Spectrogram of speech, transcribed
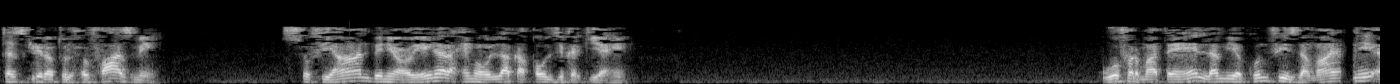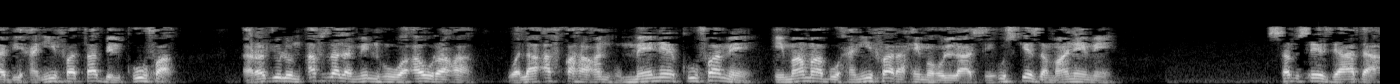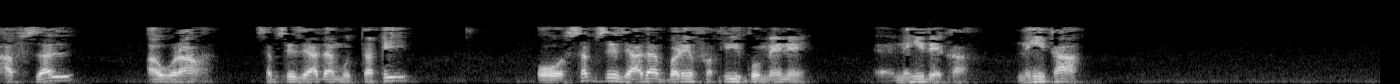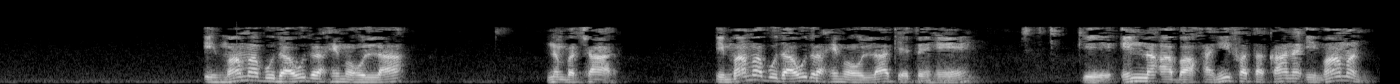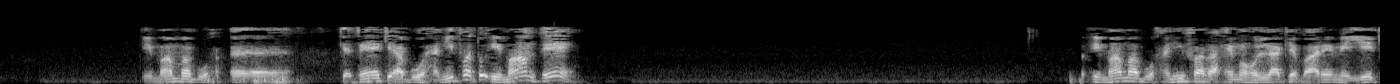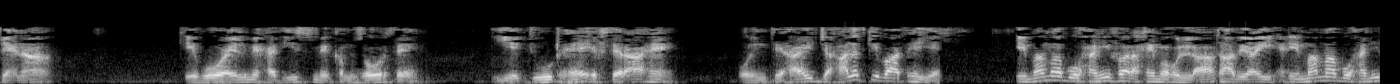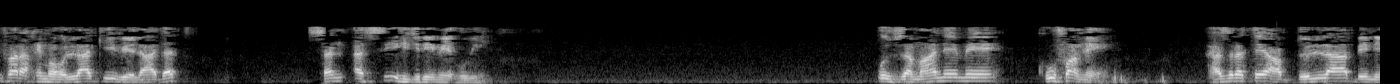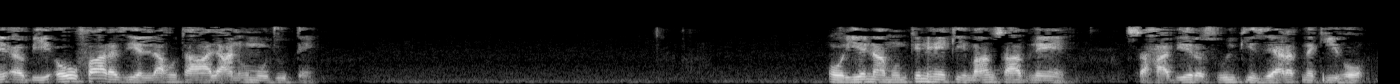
تذکرت الحفاظ میں سفیان بن عینہ رحمہ اللہ کا قول ذکر کیا ہے۔ وہ فرماتے ہیں، لم یکن فی زمان ابی حنیفہ تھا بالکوفہ رجل افضل منہ و اورعا ولا افقہ عنہ میں نے کوفہ میں امام ابو حنیفہ رحمہ اللہ سے اس کے زمانے میں سب سے زیادہ افضل اورا سب سے زیادہ متقی اور سب سے زیادہ بڑے فقیر کو میں نے نہیں دیکھا، نہیں تھا۔ امام ابو داود رحمہ اللہ نمبر چار امام ابو داود رحمہ اللہ کہتے ہیں کہ ان ابا حنیف تکان امامن امام ابو کہتے ہیں کہ ابو حنیفہ تو امام تھے۔ امام ابو حنیفہ رحمہ اللہ کے بارے میں یہ کہنا کہ وہ علم حدیث میں کمزور تھے۔ یہ جھوٹ ہے افطرا ہے اور انتہائی جہالت کی بات ہے یہ۔ امام ابو حنیفہ رحمہ اللہ تابعی ہے امام ابو حنیفہ رحمہ اللہ کی ولادت سن اسی ہجری میں ہوئی۔ اس زمانے میں کوفہ میں حضرت عبداللہ بن ابی اوفا رضی اللہ تعالی عنہ موجود تھے۔ اور یہ ناممکن ہے کہ امام صاحب نے صحابی رسول کی زیارت نہ کی ہو۔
